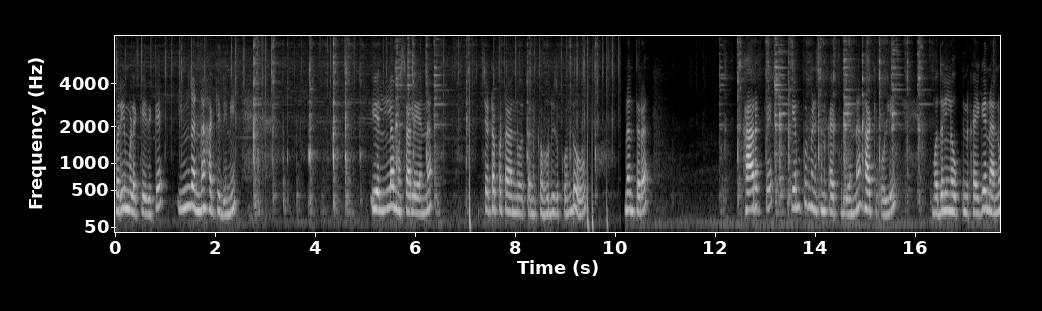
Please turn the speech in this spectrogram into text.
ಪರಿಮಳಕ್ಕೆ ಇದಕ್ಕೆ ಇಂಗನ್ನು ಹಾಕಿದ್ದೀನಿ. ಎಲ್ಲ ಮಸಾಲೆಯನ್ನು ಚಟಪಟ ಅನ್ನುವ ತನಕ ಹುರಿದುಕೊಂಡು ನಂತರ ಖಾರಕ್ಕೆ ಕೆಂಪು ಮೆಣಸಿನಕಾಯಿ ಪುಡಿಯನ್ನು ಹಾಕಿಕೊಳ್ಳಿ. ಮೊದಲಿನ ಉಪ್ಪಿನಕಾಯಿಗೆ ನಾನು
